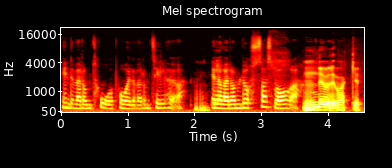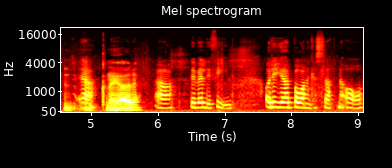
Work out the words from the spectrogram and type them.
inte vad de tror på eller vad de tillhör. Eller vad de låtsas vara. Mm, det är väldigt vackert Ja. att kunna göra det. Ja, det är väldigt fint. Och det gör att barnen kan slappna av.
